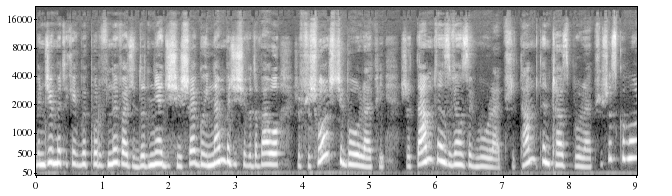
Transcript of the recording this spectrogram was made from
będziemy tak jakby porównywać do dnia dzisiejszego i nam będzie się wydawało, że w przyszłości było lepiej, że tamten związek był lepszy, tamten czas był lepszy, wszystko było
